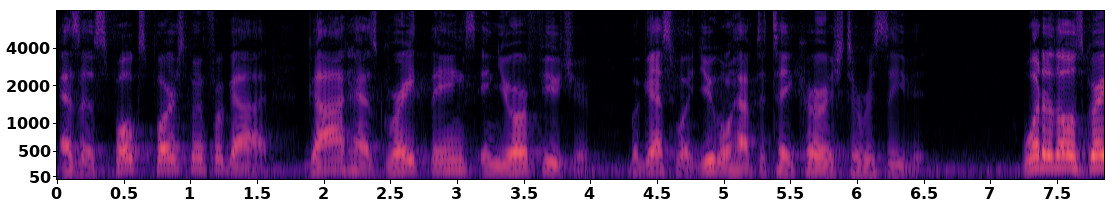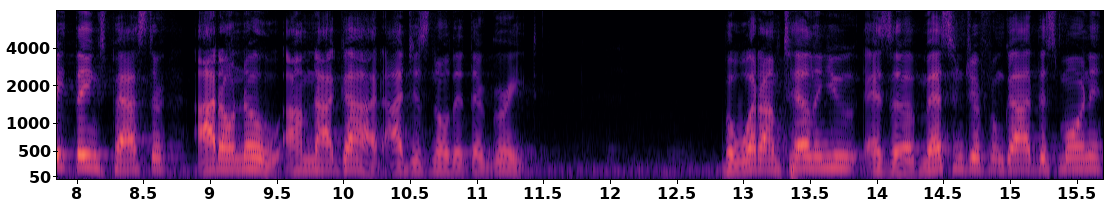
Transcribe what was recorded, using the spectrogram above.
as a spokesperson for God, God has great things in your future. But guess what? You're going to have to take courage to receive it. What are those great things, Pastor? I don't know. I'm not God. I just know that they're great. But what I'm telling you as a messenger from God this morning,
